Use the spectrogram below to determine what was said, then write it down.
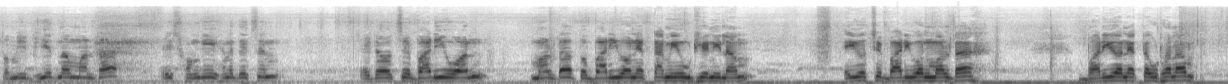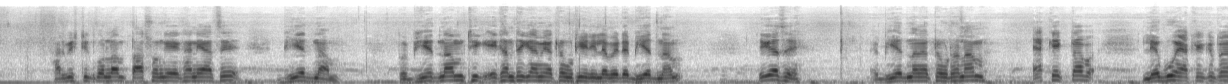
তো আমি ভিয়েতনাম মালটা এই সঙ্গে এখানে দেখছেন, এটা হচ্ছে বাড়ি ওয়ান। মালটা, তো বাড়ি ওয়ান একটা আমি উঠিয়ে নিলাম। এই হচ্ছে বাড়ি ওয়ান মালটা। বাড়ি ওয়ান একটা উঠালাম, হারভেস্টিং করলাম, তার সঙ্গে এখানে আছে ভিয়েতনাম। তো ভিয়েতনাম ঠিক এখান থেকে আমি একটা উঠিয়ে নিলাম, এটা ভিয়েতনাম। ঠিক আছে? ভিয়েতনাম একটা উঠালাম। এক একটা লেবু এক একটা,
